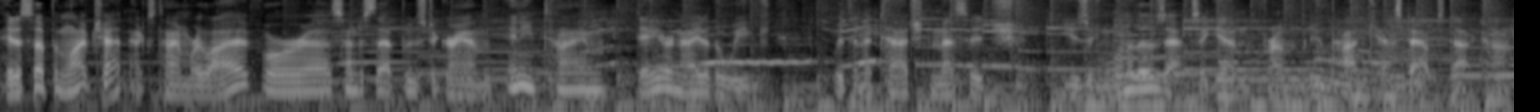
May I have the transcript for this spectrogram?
Hit us up in live chat next time we're live, or uh, send us that boostagram anytime, day or night of the week with an attached message using one of those apps again from newpodcastapps.com.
